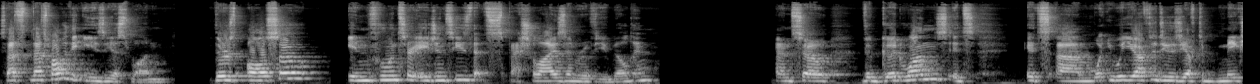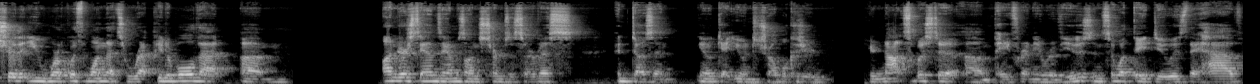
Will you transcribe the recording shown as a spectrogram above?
So that's that's probably the easiest one. There's also influencer agencies that specialize in review building. And so the good ones, it's it's um, what you, what you have to do is you have to make sure that you work with one that's reputable that um, understands Amazon's terms of service and doesn't you know get you into trouble because you're you're not supposed to um, pay for any reviews. And so what they do is they have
